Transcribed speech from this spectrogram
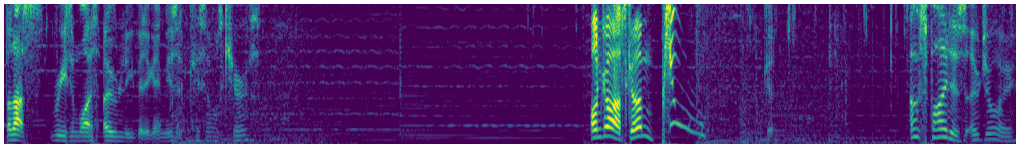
but that's the reason why it's only video game music. In case anyone's curious. On guard, come! Pew! Good. Oh, spiders! Oh, joy.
